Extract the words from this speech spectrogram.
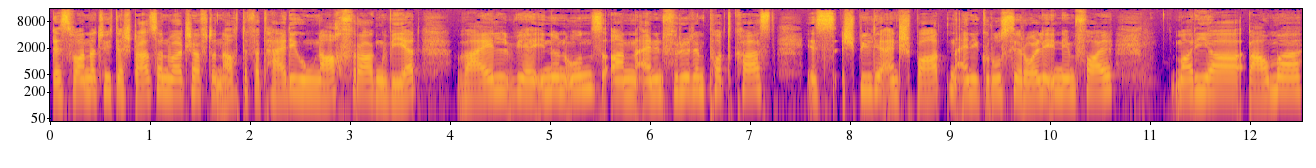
das war natürlich der Staatsanwaltschaft und auch der Verteidigung Nachfragen wert, weil wir erinnern uns an einen früheren Podcast. Es spielte ein Spaten eine große Rolle in dem Fall. Maria Baumer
